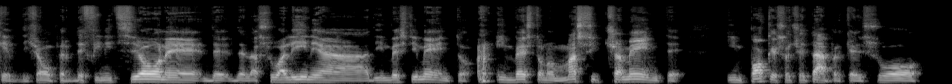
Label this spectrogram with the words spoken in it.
che diciamo per definizione de- della sua linea di investimento investono massicciamente in poche società perché il suo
